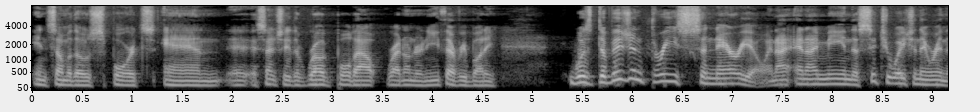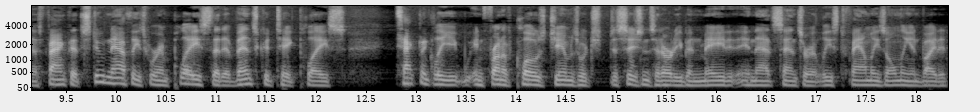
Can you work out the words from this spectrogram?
in some of those sports, and essentially the rug pulled out right underneath everybody. Was Division Three scenario, and I and I mean the situation they were in, the fact that student athletes were in place, that events could take place, technically in front of closed gyms, which decisions had already been made in that sense, or at least families only invited.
